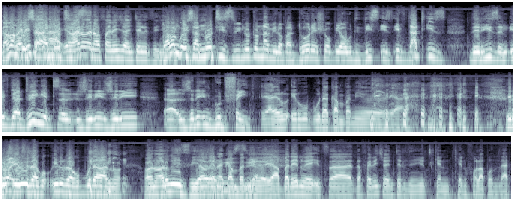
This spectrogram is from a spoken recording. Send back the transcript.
ngavangoisa notice. vanoona financial intelligence. ngavangoisa notice inotonamirwa padhore shop yavo kuti this is if that is the reason if theyare doing it uh, zviri zviri uh, zviri in good faith. Ya iri kubuda kambani iyoyo ya. Iri kuda kubuda vanhu vanhu vari kuiziva Vari kambani iyoyo yeah but anyway it's uh, the financial intelligence unit can, can follow up on that.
